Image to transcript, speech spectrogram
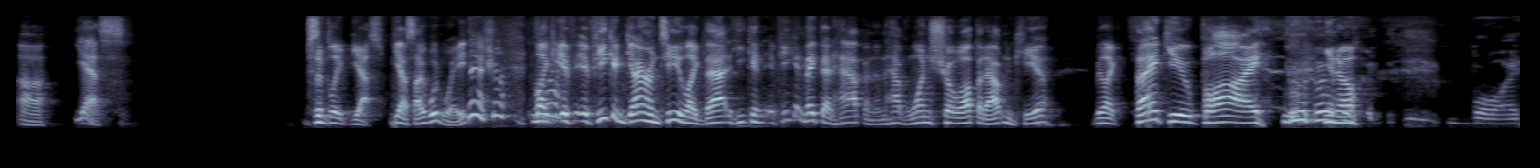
Uh yes simply yes yes I would wait yeah, sure. like if if he can guarantee like that he can if he can make that happen and have one show up at Outten Kia be like thank you bye you know boy.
